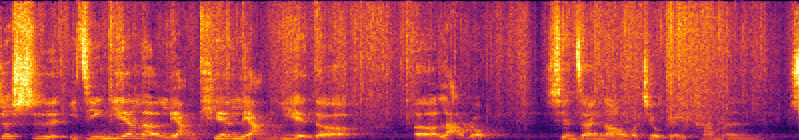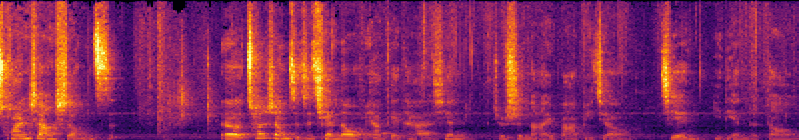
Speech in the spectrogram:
这是已经腌了两天两夜的呃腊肉，现在呢，我就给他们。穿上绳子，呃，穿绳子之前呢，我们要给它先就是拿一把比较尖一点的刀，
